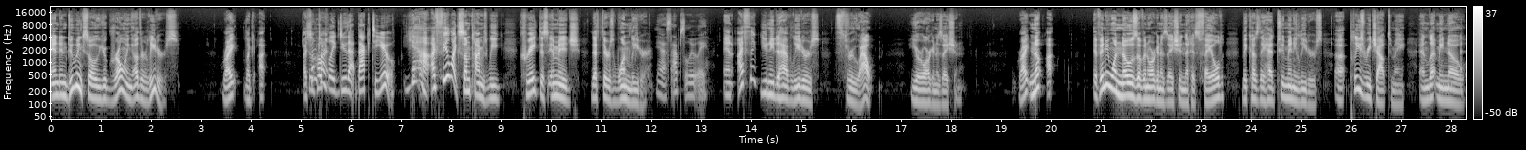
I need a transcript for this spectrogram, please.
And in doing so, you're growing other leaders. Right? Like I I To sometimes hopefully do that back to you. Yeah, I feel like sometimes we create this image that there's one leader. Yes, absolutely. And I think you need to have leaders throughout your organization. Right? No I, if anyone knows of an organization that has failed because they had too many leaders, uh, please reach out to me and let me know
